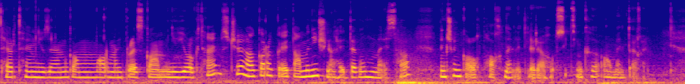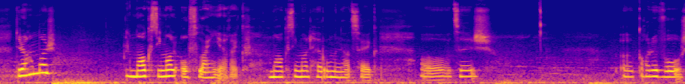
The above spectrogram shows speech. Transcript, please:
Tertem News-ում կամ Armen Press կամ New York Times, չէ, հակառակը այդ ամեն ինչն է հետևում մեզ, հա։ Մենք չենք կարող փախնել այդ լրահոսից, ինքը ամեն տեղ է։ Դրա համար մաքսիմալ օֆլայն եղեք, մաքսիմալ հեռու մնացեք ձեր կարևոր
